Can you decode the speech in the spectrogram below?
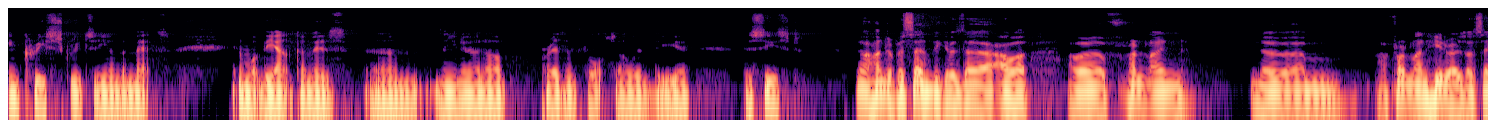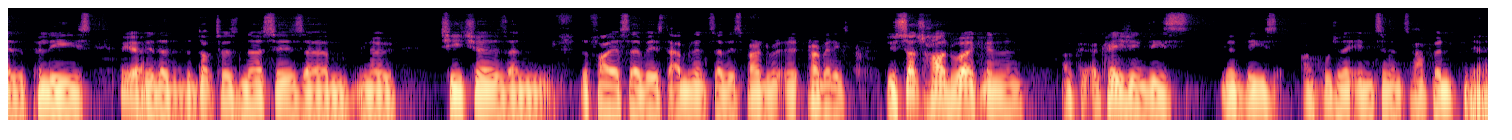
increased scrutiny on the Met and what the outcome is. Um, you know, and our prayers and thoughts are with the uh, deceased. Hundred percent, because uh, our our frontline, you know, um, our frontline heroes, I say, the police, yeah, the, the, the doctors, nurses, um, you know, teachers, and the fire service, the ambulance service, paramedics do such hard work, and occasionally these you know these unfortunate incidents happen. Yeah.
